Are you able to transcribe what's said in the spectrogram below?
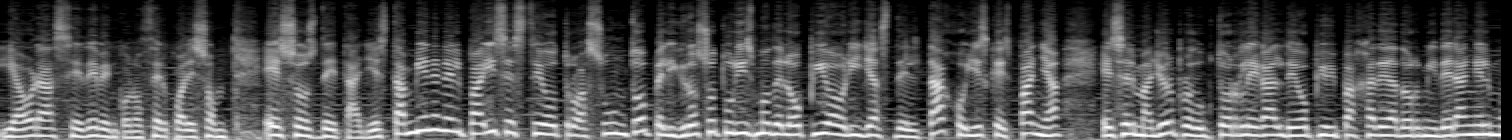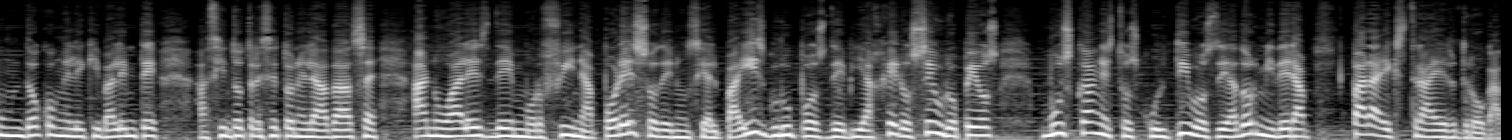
y ahora se deben conocer cuáles son esos detalles. También en el país este otro asunto, peligroso turismo del opio a orillas del Tajo, y es que España es el mayor productor legal de opio y paja de adormidera en el mundo, con el equivalente a 113 toneladas anuales de morfina. Por eso denuncia el país, grupos de viajeros europeos buscan estos cultivos de adormidera para extraer droga.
